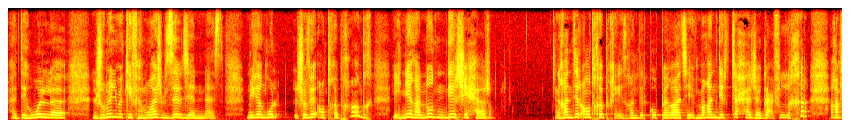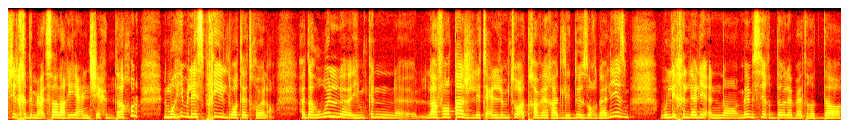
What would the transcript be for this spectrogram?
هذه هو الجمله اللي ما كيفهموهاش بزاف ديال الناس ملي كنقول je vais entreprendre يعني غنوض ندير شي حاجة غندير entreprise غندير coopérative ما غندير حتى حاجة كاع في الأخر غنمشي نخدم salarié عند شي حد آخر. المهم l'esprit doit être là هذا هو يمكن l'avantage اللي تعلمته à travers هاد les deux organismes واللي خلاني أن même si غدا ولا بعد غدا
